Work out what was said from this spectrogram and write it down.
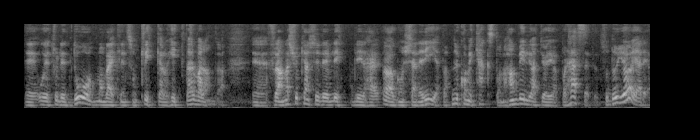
Eh, och jag tror det är då man verkligen liksom klickar och hittar varandra. Eh, för annars så kanske det blir, blir det här ögonkänneriet att nu kommer Kaxton och han vill ju att jag gör på det här sättet. Så då gör jag det.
